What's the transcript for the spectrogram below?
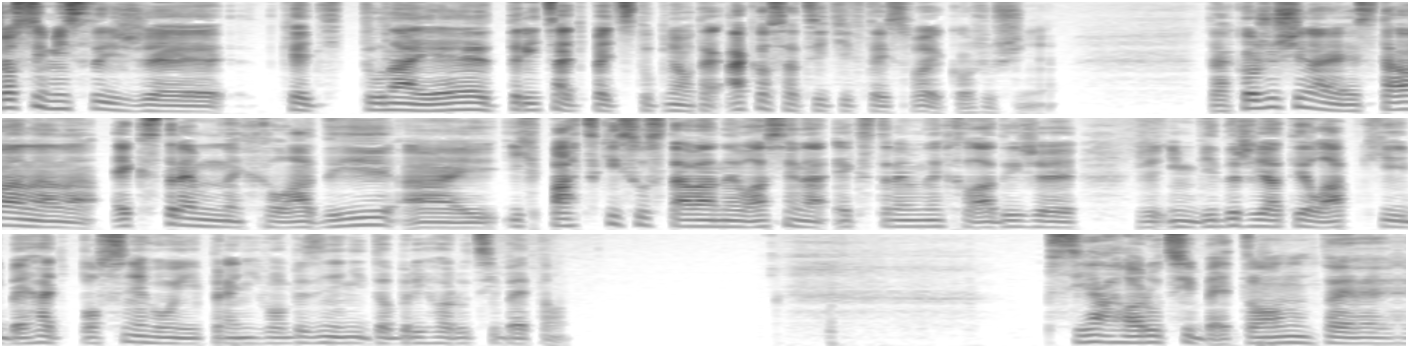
Čo si myslíš, že keď tu na je 35 stupňov, tak ako sa cíti v tej svojej kožušine? Tá kožušina je stávaná na extrémne chlady, aj ich packy sú stávané vlastne na extrémne chlady, že, že im vydržia tie labky behať po snehu i pre nich vôbec není dobrý horúci betón. Psia horúci betón, to je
